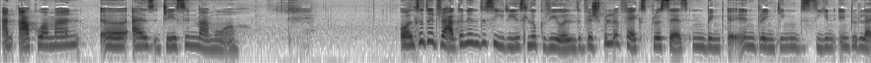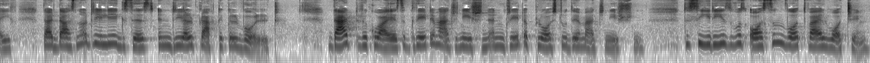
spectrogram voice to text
and Aquaman uh, as Jason Momoa. Also, the dragon in the series look real. The visual effects process in, bring, in bringing the scene into life that does not really exist in real practical world. That requires a great imagination and great applause to the imagination. The series was awesome, worthwhile watching.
